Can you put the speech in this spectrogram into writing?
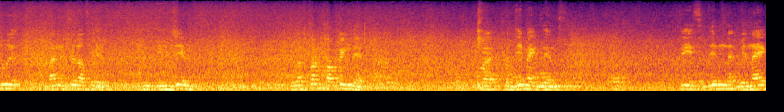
to one institute of in GIM he was not coping them for GIM exams Siddhivinayak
